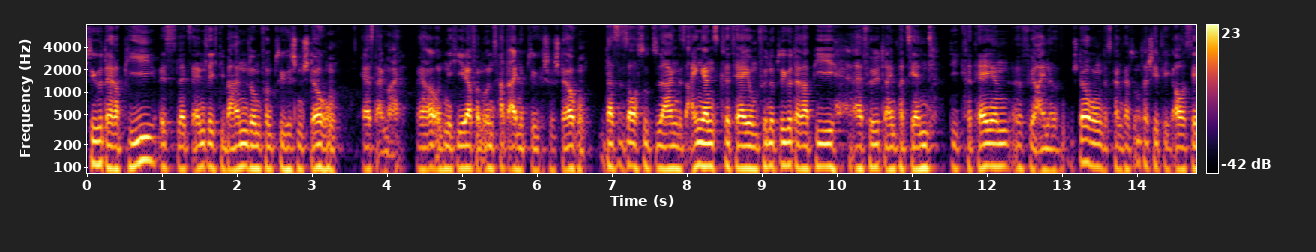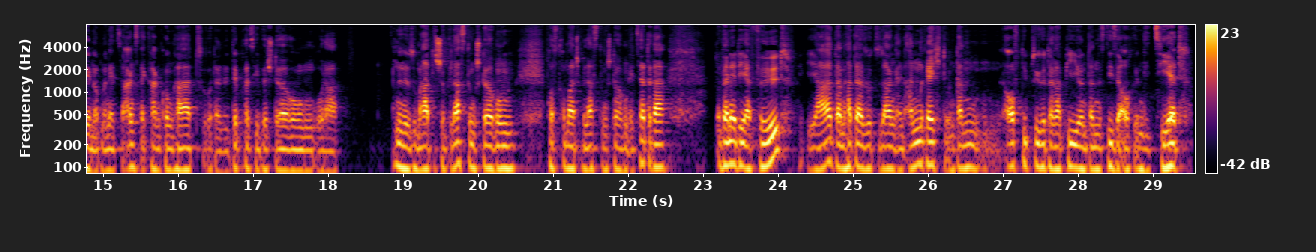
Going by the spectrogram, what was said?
Psychotherapie ist letztendlich die Behandlung von psychischen Störungen. Erst einmal. Ja, und nicht jeder von uns hat eine psychische Störung. Das ist auch sozusagen das Eingangskriterium für eine Psychotherapie. Erfüllt ein Patient die Kriterien äh, für eine Störung. Das kann ganz unterschiedlich aussehen, ob man jetzt eine Angsterkrankung hat oder eine depressive Störung oder eine somatische Belastungsstörung, posttraumatische Belastungsstörung etc. Und wenn er die erfüllt, ja, dann hat er sozusagen ein Anrecht und dann auf die Psychotherapie und dann ist diese auch indiziert.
